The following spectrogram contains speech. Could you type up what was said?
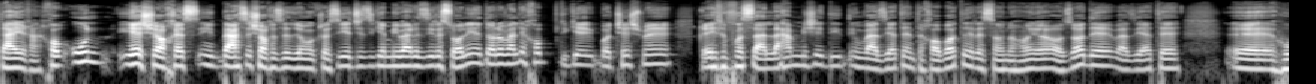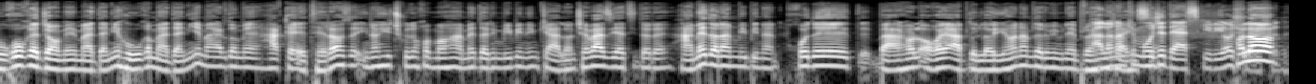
دقیقا خب اون یه شاخص این بحث شاخص دموکراسی یه چیزی که می‌بره زیر سوال این داره ولی خب دیگه با چشم غیر مسلح هم میشه دید این وضعیت انتخابات رسانه های آزاده وضعیت حقوق جامعه مدنی حقوق مدنی مردم حق اعتراض اینا هیچ کدوم. خب ما همه داریم می‌بینیم که الان چه وضعیتی داره. همه دارن می‌بینن. خود به هر حال آقای عبداللهیان هم داره می‌بینه ابراهیم الان هم که. موج دستگیری ها حالا- شده.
